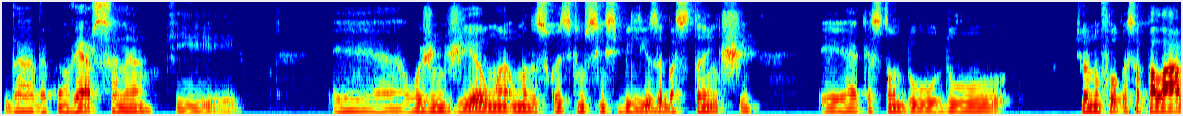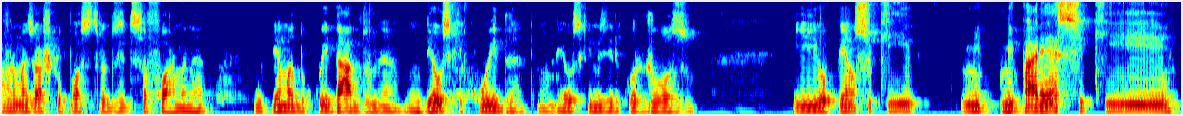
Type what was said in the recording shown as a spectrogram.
da, da conversa, né? Que é, hoje em dia uma, uma das coisas que nos sensibiliza bastante é a questão do, do. O senhor não falou com essa palavra, mas eu acho que eu posso traduzir dessa forma, né? O tema do cuidado, né? Um Deus que cuida, um Deus que é misericordioso. E eu penso que me, me parece que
